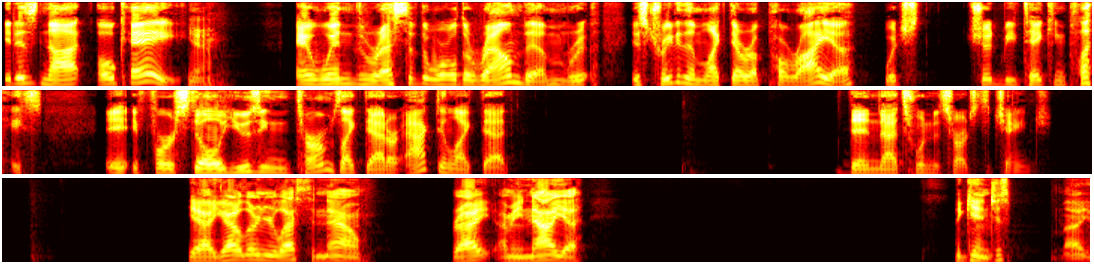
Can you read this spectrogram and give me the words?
It is not okay. Yeah. And when the rest of the world around them re- is treating them like they're a pariah, which should be taking place, if we're still using terms like that or acting like that, then that's when it starts to change. Yeah, you got to learn your lesson now, right? I mean, now you again just uh,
